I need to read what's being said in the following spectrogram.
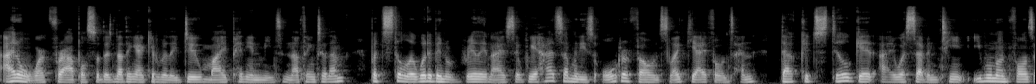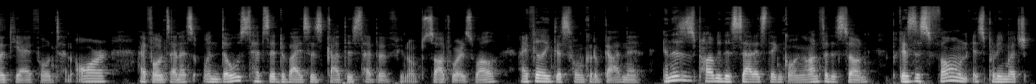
I don't work for Apple, so there's nothing I could really do. My opinion means nothing to them. But still, it would have been really nice if we had some of these older phones like the iPhone 10 that could still get iOS 17, even on phones like the iPhone 10R, iPhone 10s, when those types of devices got this type of, you know, software as well. I feel like this phone could have gotten it. And this is probably the saddest thing going on for this phone because this phone is pretty much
